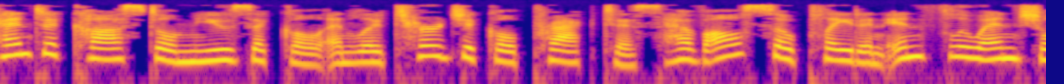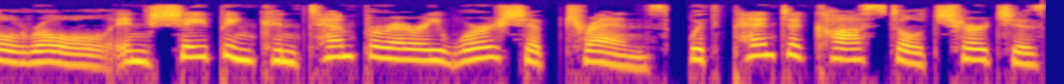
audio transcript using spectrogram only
Pentecostal musical and liturgical practice have also played an influential role in shaping contemporary worship trends, with Pentecostal churches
